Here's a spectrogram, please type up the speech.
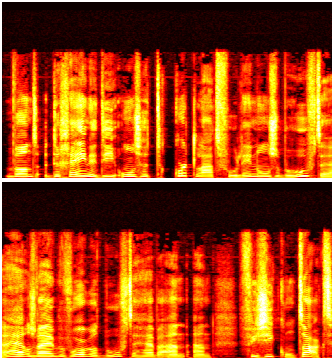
want degene die ons het tekort laat voelen in onze behoeften. Hè, als wij bijvoorbeeld behoefte hebben aan, aan fysiek contact.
